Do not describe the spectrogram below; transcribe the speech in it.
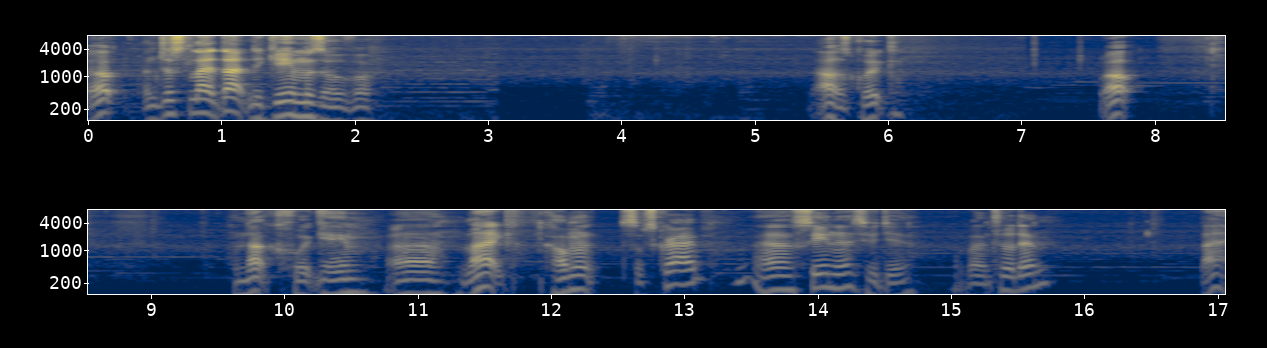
Oh, and just like that, the game was over. That was quick. Well, on that quick game, uh, like, comment, subscribe. Uh, see you in the next video. But until then, bye.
